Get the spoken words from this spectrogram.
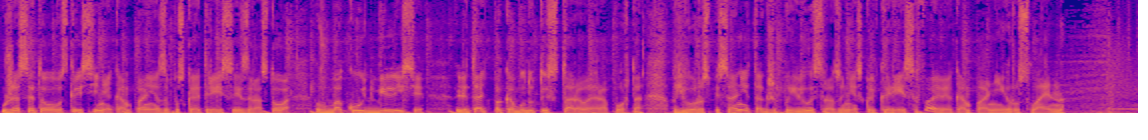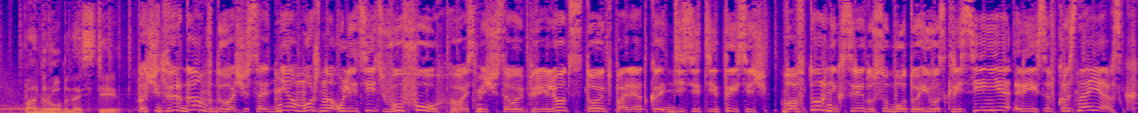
Уже с этого воскресенья компания запускает рейсы из Ростова в Баку и Тбилиси. Летать пока будут из старого аэропорта. В его расписании также появилось сразу несколько рейсов авиакомпании «Руслайн». Подробности. По четвергам в 2 часа дня можно улететь в Уфу. Восьмичасовой перелет стоит порядка 10 тысяч. Во вторник, среду, субботу и воскресенье рейсы в Красноярск.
